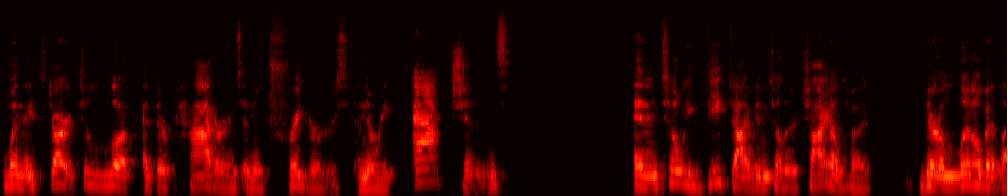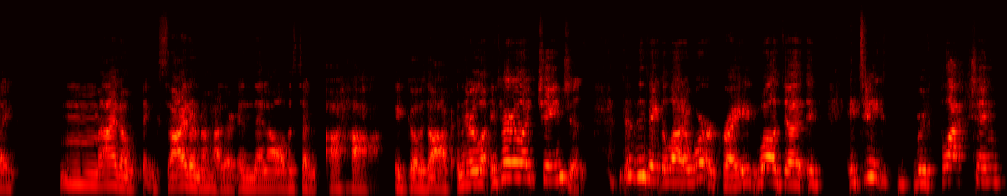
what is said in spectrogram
when they start to look at their patterns and the triggers and the reactions and until we deep dive into their childhood they're a little bit like mm, I don't think so. I don't know how they're. And then all of a sudden, aha, it goes off, and their entire life changes. It doesn't take a lot of work, right? Well, it does. It, it takes reflection.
